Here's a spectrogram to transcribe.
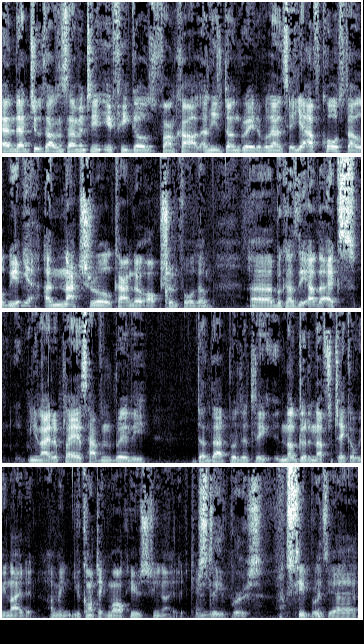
and then 2017 if he goes Van Gaal and he's done great at Valencia, yeah, of course that will be a, Yeah. a natural kind of option for them uh, because the other ex United players haven't really done that brilliantly, not good enough to take over United. I mean, you can't take Mark Hughes to United, can you? Steve Bruce. Steve Bruce, yeah.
